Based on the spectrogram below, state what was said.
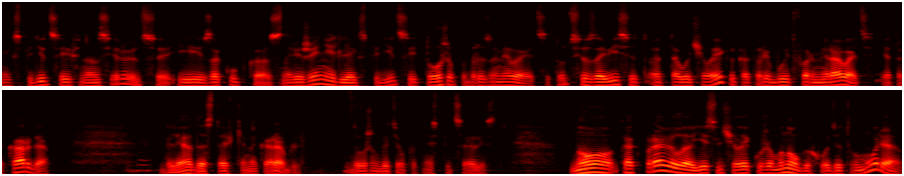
Экспедиции финансируются, и закупка снаряжения для экспедиций тоже подразумевается. Тут все зависит от того человека, который будет формировать это карго для доставки на корабль должен быть опытный специалист. Но, как правило, если человек уже много ходит в море,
